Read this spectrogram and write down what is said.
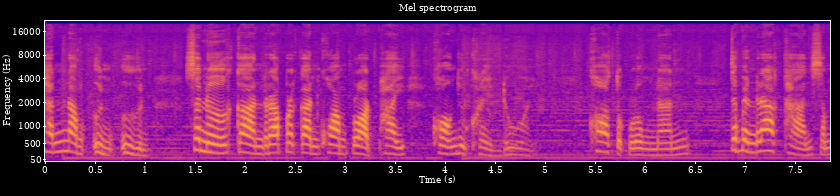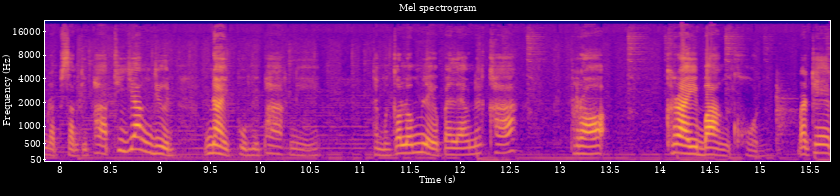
ชั้นนำอื่น ๆ เสนอการรับประกันความปลอดภัยของยูเครนด้วย ข้อตกลงนั้นจะเป็นรากฐานสำหรับสันติภาพที่ยั่งยืนในภูมิภาคนี้ แต่มันก็ล้มเหลวไปแล้วนะคะ เพราะใครบางคนประเทศ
